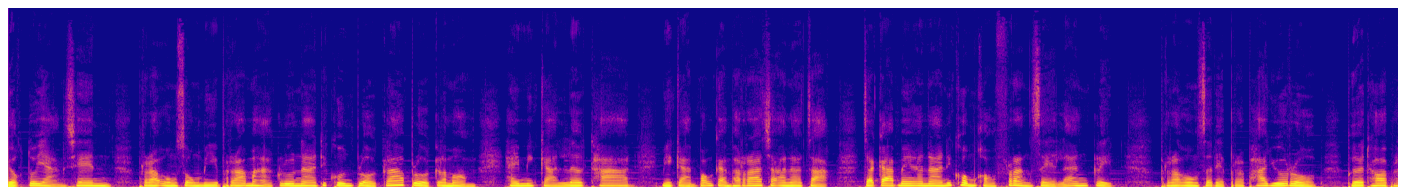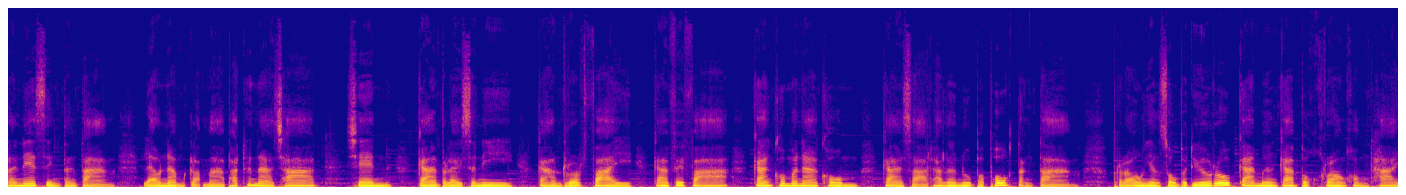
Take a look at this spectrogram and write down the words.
ยกตัวอย่างเช่น พระองค์ทรงมีพระมหากรุณาธิคุณโปรดเกล้าโปรดกระหม่อม ให้มีการเลิกทาส มีการป้องกันพระราชอาณาจักร จากการเป็นอาณานิคมของฝรั่งเศสและอังกฤษ พระองค์เสด็จประพาสยุโรป เพื่อทอดพระเนตรสิ่งต่างๆ แล้วนำกลับมาพัฒนาชาติ เช่น การไปรษณีย์การรถไฟ การไฟฟ้า การคมนาคม การสาธารณูปโภคต่างๆ พระองค์ยังทรงปฏิรูปการเมืองการปกครองของไทย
